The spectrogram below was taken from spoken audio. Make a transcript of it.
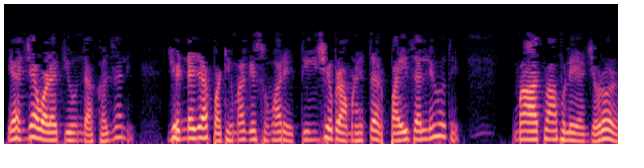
यांच्या वाड्यात येऊन दाखल झाली. झेंड्याच्या पाठीमागे सुमारे तीनशे ब्राह्मणेतर पायी चालले होते. महात्मा फुले यांच्याबरोबर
